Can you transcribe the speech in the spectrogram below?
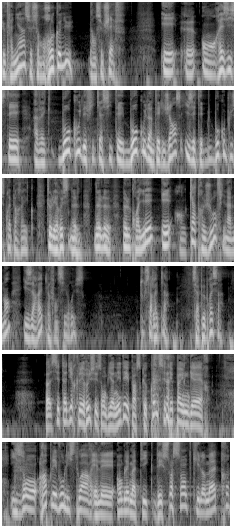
Ukrainiens se sont reconnus dans ce chef et euh, ont résisté avec beaucoup d'efficacité, beaucoup d'intelligence. Ils étaient beaucoup plus préparés que les Russes ne, ne, le, ne, le, croyaient. Et en quatre jours, finalement, ils arrêtent l'offensive russe. Tout s'arrête là. C'est à peu près ça. Euh, C'est-à-dire que les Russes, ils ont bien aidé, parce que comme c'était pas une guerre, ils ont, rappelez-vous l'histoire, elle est emblématique, des 60 kilomètres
